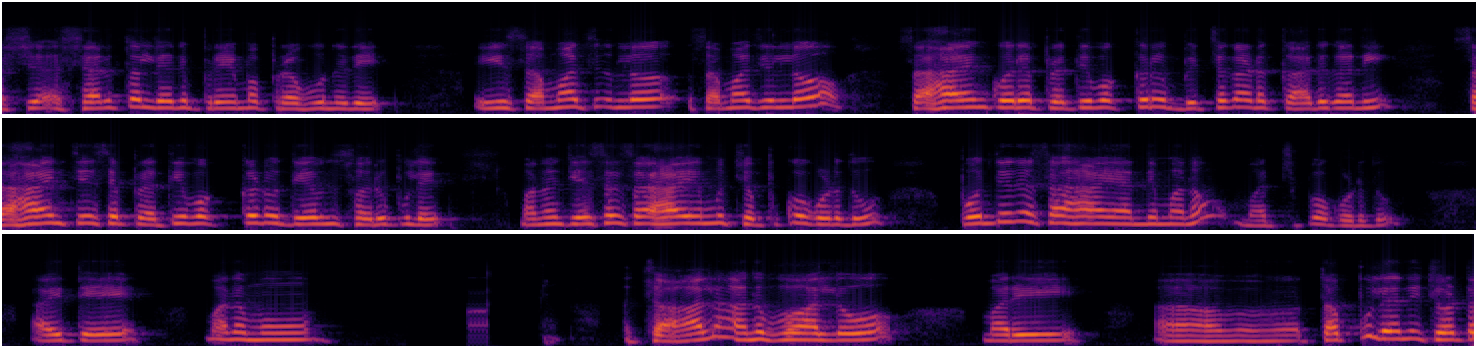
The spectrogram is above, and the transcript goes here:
ష- షరతులు లేని ప్రేమ ప్రభునిదే ఈ సమాజంలో సమాజంలో సహాయం కోరే ప్రతి ఒక్కరూ బిచ్చగాడు కాదు కానీ సహాయం చేసే ప్రతి ఒక్కడు దేవుని స్వరూపులే. మనం చేసే సహాయము చెప్పుకోకూడదు. పొందిన సహాయాన్ని మనం మర్చిపోకూడదు. అయితే మనము చాలా అనుభవాల్లో మరి తప్పు లేని చోట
